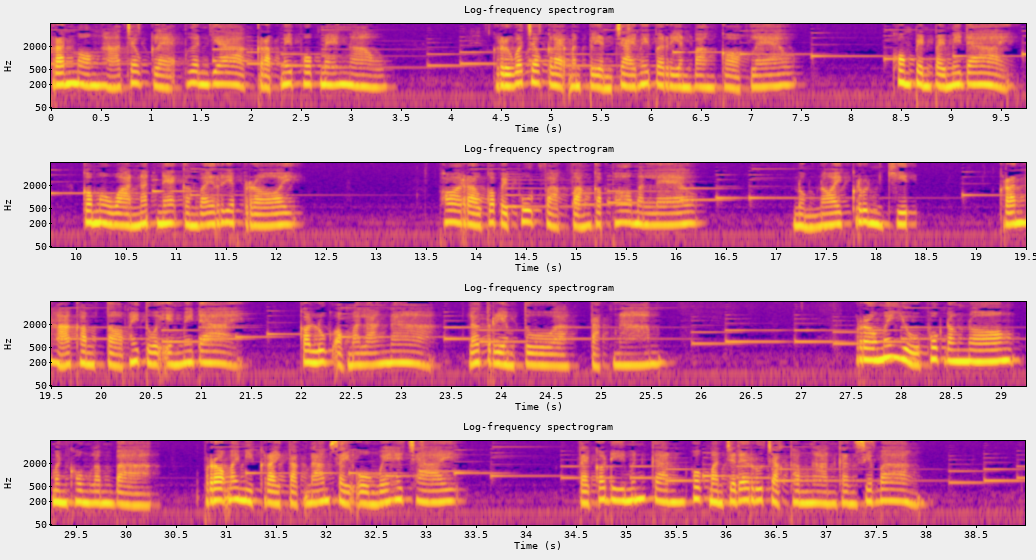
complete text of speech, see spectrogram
ครั้นมองหาเจ้าแกละเพื่อนยากกลับไม่พบแม้เงา หรือว่าเจ้าแกละมันเปลี่ยนใจไม่ไปเรียนบางกอกแล้ว คงเป็นไปไม่ได้ ก็เมื่อวานนัดแนะกันไว้เรียบร้อย พ่อเราก็ไปพูดฝากฝังกับพ่อมันแล้ว หนุ่มน้อยกรุ่นคิด ครั้นหาคำตอบให้ตัวเองไม่ได้ ก็ลุกออกมาล้างหน้า แล้วเตรียมตัวตักน้ำเราไม่อยู่พวกน้องๆมันคงลำบาก เพราะไม่มีใครตักน้ำใส่โอ่งไว้ให้ใช้ แต่ก็ดีเหมือนกัน พวกมันจะได้รู้จักทำงานกันเสียบ้าง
